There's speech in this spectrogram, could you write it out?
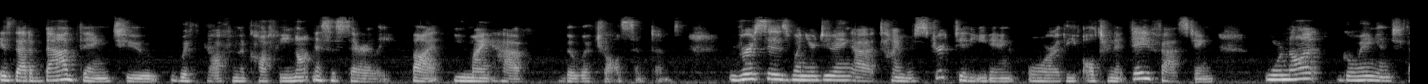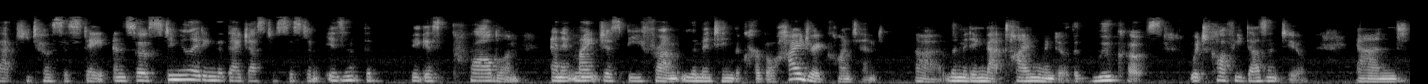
is that a bad thing to withdraw from the coffee? Not necessarily, but you might have the withdrawal symptoms. Versus when you're doing a time restricted eating or the alternate day fasting, we're not going into that ketosis state. And so stimulating the digestive system isn't the biggest problem. And it might just be from limiting the carbohydrate content, uh, limiting that time window, the glucose, which coffee doesn't do, and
